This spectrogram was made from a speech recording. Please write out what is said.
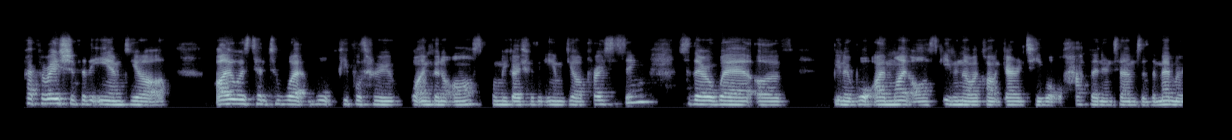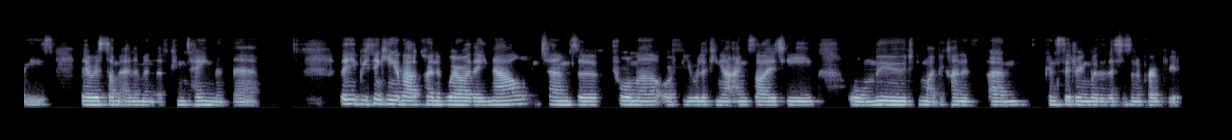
preparation for the EMDR, I always tend to work, walk people through what I'm going to ask when we go through the EMDR processing. So they're aware of, you know, what I might ask, even though I can't guarantee what will happen in terms of the memories, there is some element of containment there. Then you'd be thinking about kind of where are they now in terms of trauma, or if you were looking at anxiety or mood, you might be kind of um, considering whether this is an appropriate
